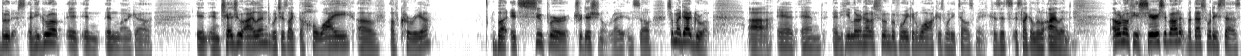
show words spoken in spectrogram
Buddhist, and he grew up in, in, in like uh, in, in Jeju Island, which is like the Hawaii of, of Korea, but it's super traditional, right? And so so my dad grew up. Uh, and and and he learned how to swim before he can walk, is what he tells me, because it's it's like a little island. I don't know if he's serious about it, but that's what he says,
